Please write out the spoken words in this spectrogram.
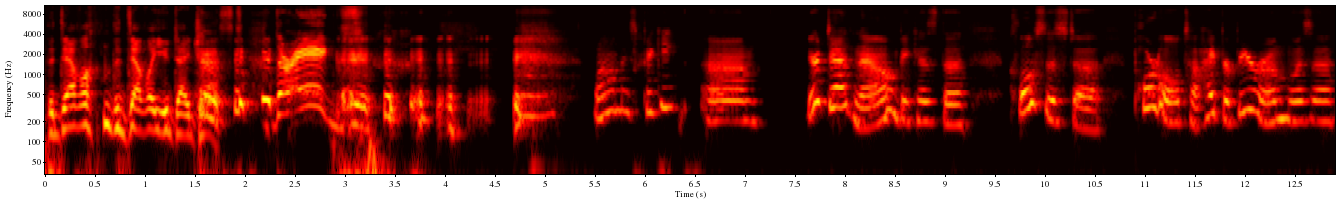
The devil the devil you digest? They're eggs. well, Miss Piggy, um, you're dead now because the closest uh, portal to Hyperbeerum was uh,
